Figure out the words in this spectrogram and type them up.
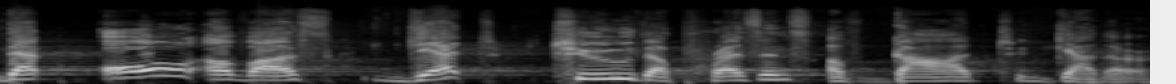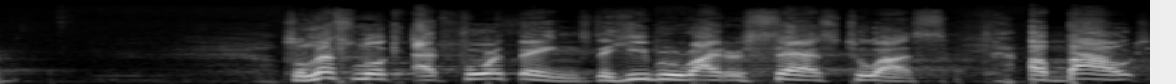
that all of us get to the presence of God together. So let's look at four things the Hebrew writer says to us about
